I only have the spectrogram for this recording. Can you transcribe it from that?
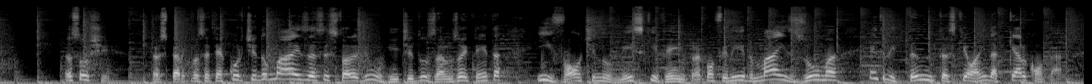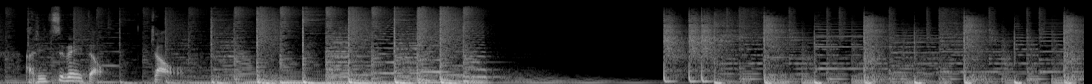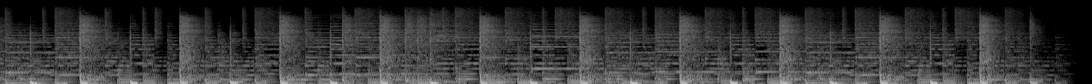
Eu sou o Xi. Eu espero que você tenha curtido mais essa história de um hit dos anos 80 e volte no mês que vem para conferir mais uma entre tantas que eu ainda quero contar. A gente se vê então. Tchau!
